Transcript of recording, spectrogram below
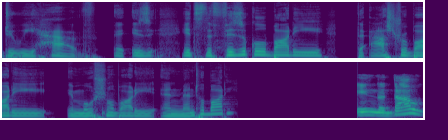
do we have? Is it's the physical body, the astral body, emotional body, and mental body? In the Tao,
